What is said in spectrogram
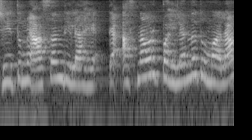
जे तुम्ही आसन दिलं आहे त्या आसनावर पहिल्यांदा तुम्हाला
